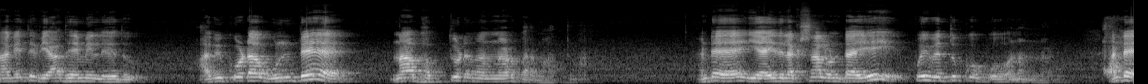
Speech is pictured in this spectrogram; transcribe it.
నాకైతే వ్యాధి ఏమీ లేదు. అవి కూడా ఉంటే నా భక్తుడు అని అన్నాడు పరమాత్మ. అంటే ఈ ఐదు లక్షణాలు ఉంటాయి పోయి వెతుక్కోపో అని అన్నాడు. అంటే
